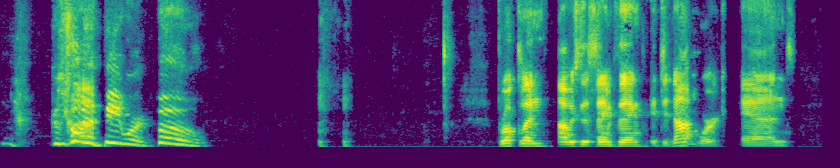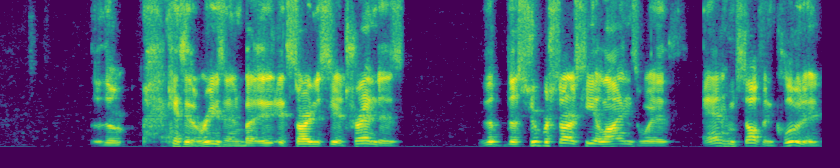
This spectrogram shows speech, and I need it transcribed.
Because you call me the B word. Boom. Brooklyn, obviously the same thing. It did not work, and the I can't say the reason, but it, it's starting to see a trend is the the superstars he aligns with, and himself included,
